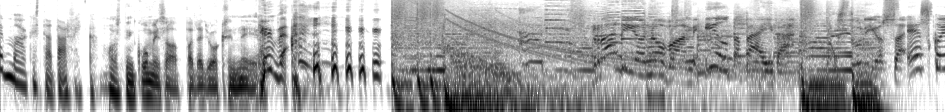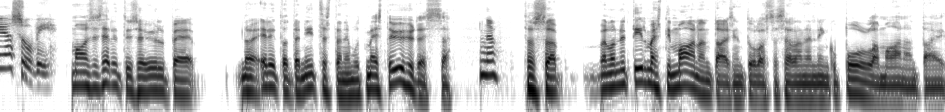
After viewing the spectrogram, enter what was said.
en mä oikeastaan tarvikaan. Ostin kumisaappaat ja juoksin niin. Hyvä. Radio Novan iltapäivä. Studiossa Esko ja Suvi. Mä oon siis erityisen ylpeä, no eritoten itsestäni, mutta meistä yhdessä. No, Tuossa, meillä on nyt ilmeisesti maanantaisin tulossa sellainen niin kuin pulla maanantai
